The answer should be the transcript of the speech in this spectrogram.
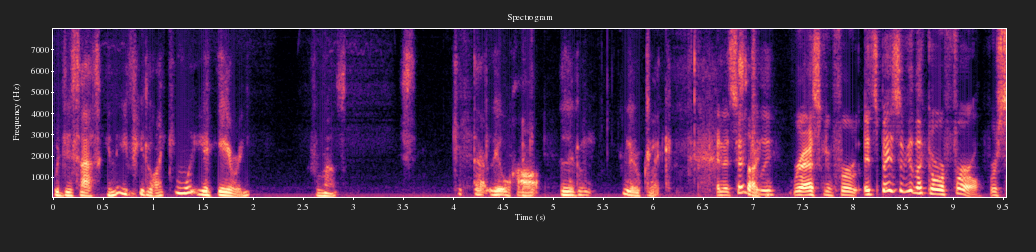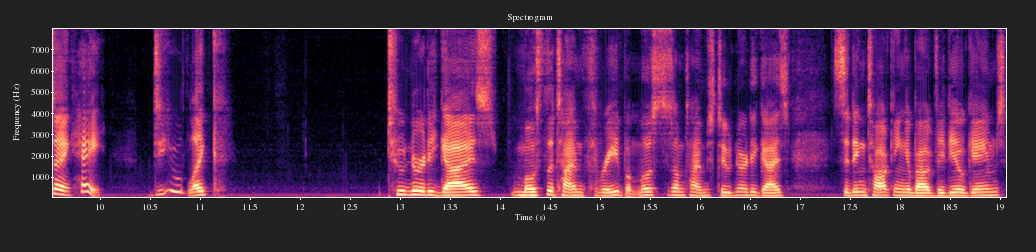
We're just asking if you're liking what you're hearing from us. Just get that little heart, a little, little click. And essentially, we're asking for it's basically like a referral. We're saying, hey, do you like two nerdy guys, most of the time three, but most sometimes two nerdy guys sitting talking about video games,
